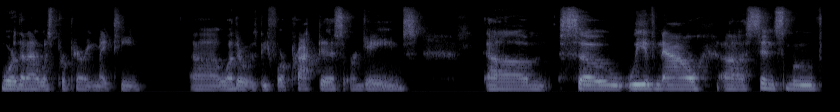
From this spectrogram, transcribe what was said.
more than I was preparing my team, uh, whether it was before practice or games. Um, so we've now uh, since moved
